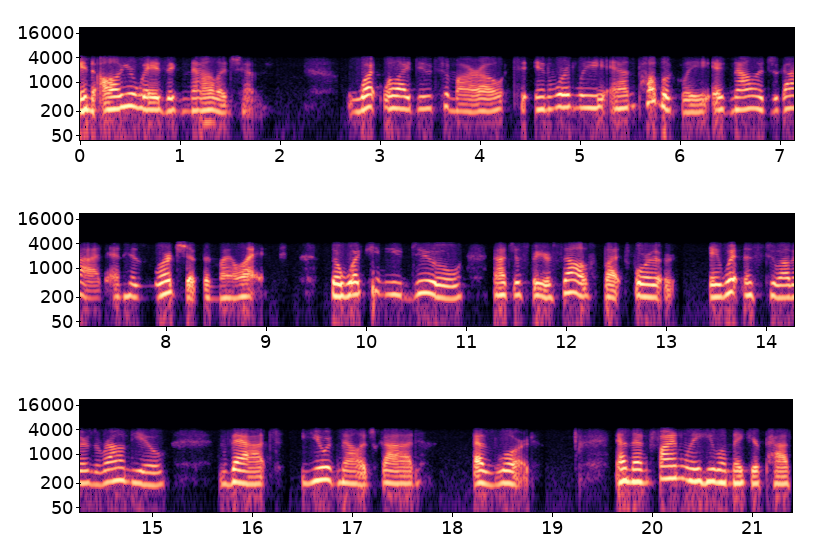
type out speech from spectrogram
In all your ways acknowledge him. What will I do tomorrow to inwardly and publicly acknowledge God and his lordship in my life? So, what can you do, not just for yourself, but for a witness to others around you, that you acknowledge God as Lord? And then finally, He will make your path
